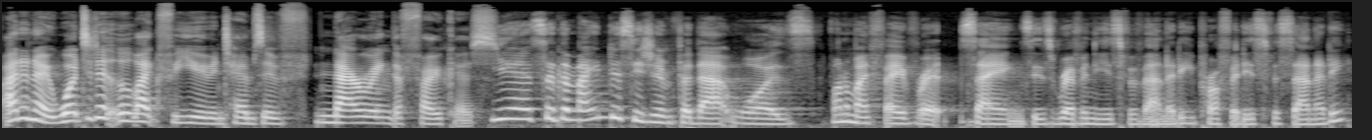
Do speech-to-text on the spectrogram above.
I don't know, what did it look like for you in terms of narrowing the focus? Yeah, so the main decision for that was one of my favorite sayings is revenues for vanity, profit is for sanity.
